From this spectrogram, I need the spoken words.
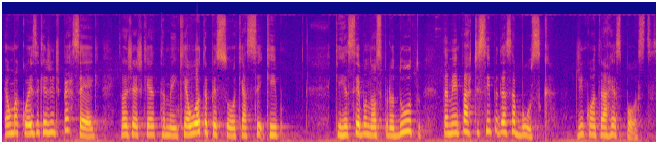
é uma coisa que a gente persegue. Então, a gente quer também que a outra pessoa que, que, que receba o nosso produto também participe dessa busca de encontrar respostas.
